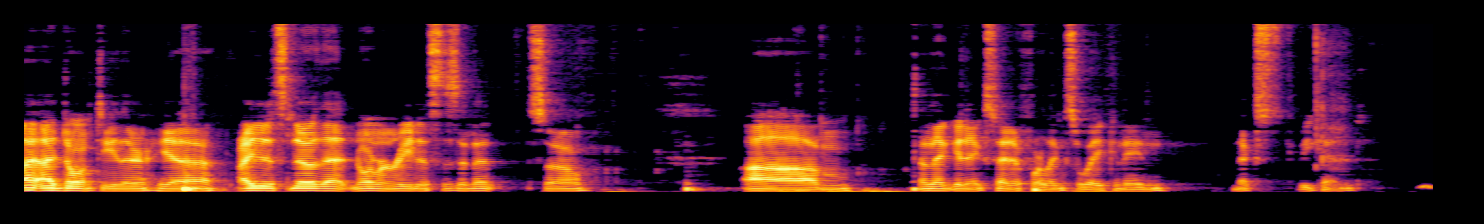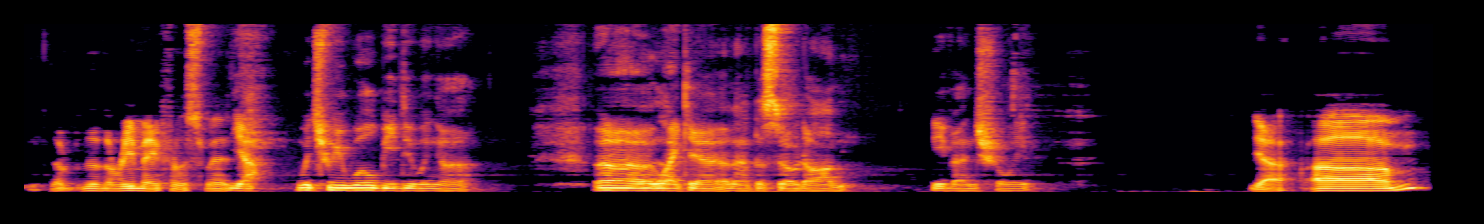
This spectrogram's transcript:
I, I don't either. Yeah, I just know that Norman Reedus is in it. So, um, and then getting excited for Link's Awakening next weekend, the the, the remake for the Switch. Yeah, which we will be doing a uh like a, an episode on eventually. Yeah. Um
